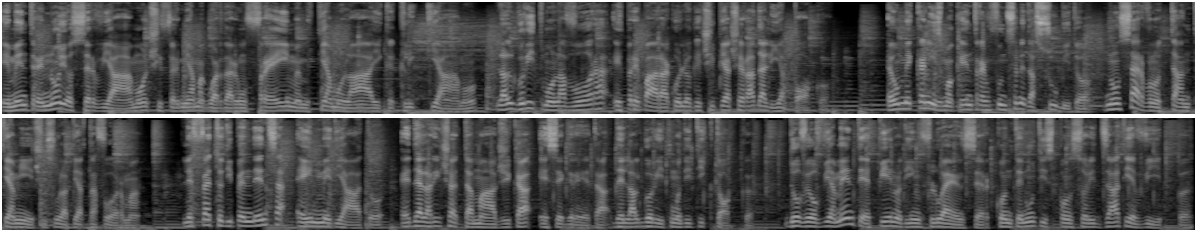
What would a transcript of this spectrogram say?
E mentre noi osserviamo, ci fermiamo a guardare un frame, mettiamo like, clicchiamo, l'algoritmo lavora e prepara quello che ci piacerà da lì a poco. È un meccanismo che entra in funzione da subito, non servono tanti amici sulla piattaforma. L'effetto dipendenza è immediato ed è la ricetta magica e segreta dell'algoritmo di TikTok, dove ovviamente è pieno di influencer, contenuti sponsorizzati e VIP,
